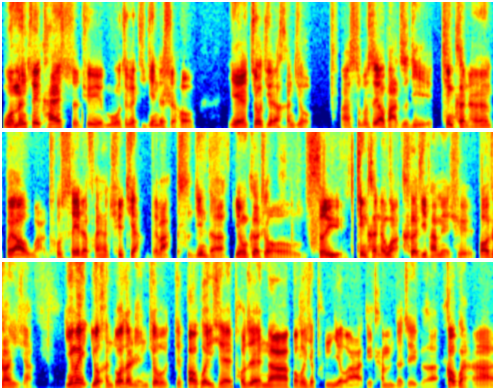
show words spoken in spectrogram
我们最开始去募这个基金的时候，也纠结了很久。啊，是不是要把自己尽可能不要往 to C 的方向去讲，对吧？使劲的用各种词语，尽可能往科技方面去包装一下。因为有很多的人，就就包括一些投资人呐，包括一些朋友啊，给他们的这个高管啊、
